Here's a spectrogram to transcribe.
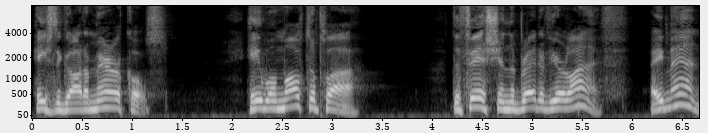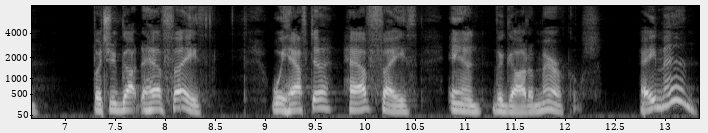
He's the God of miracles. He will multiply the fish and the bread of your life. Amen. But you've got to have faith. We have to have faith in the God of miracles. Amen.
